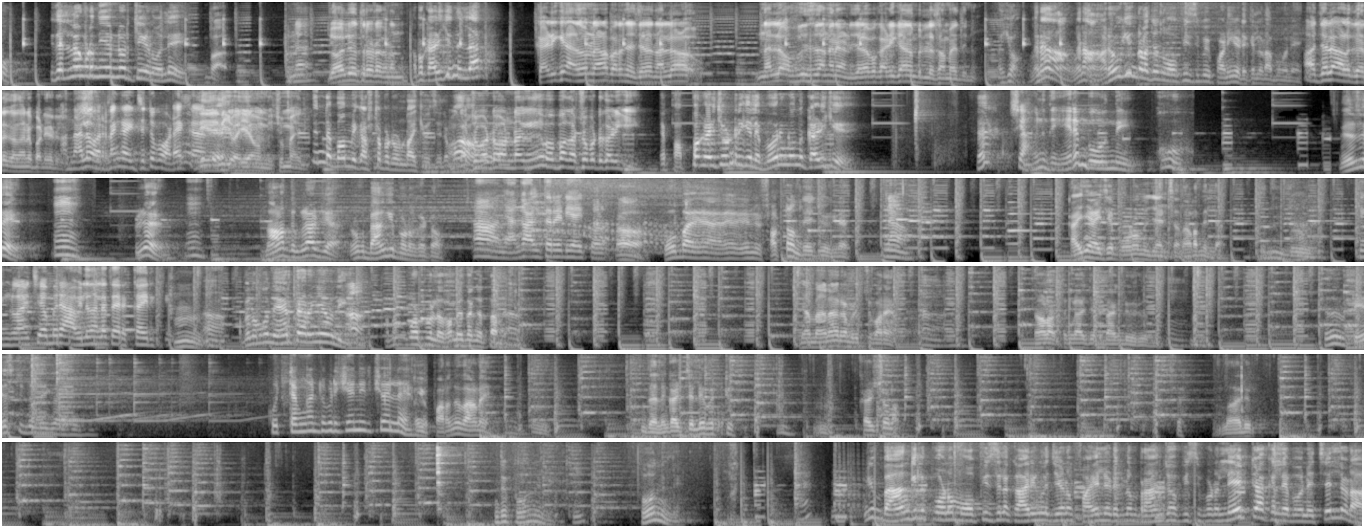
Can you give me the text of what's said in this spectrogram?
ഇതെല്ലാം കൂടെ നീ എന്നോട് ചെയ്യണോ അല്ലേ? പിന്നെ ജോലി എത്ര കിടക്കണം അപ്പൊ കഴിക്കുന്നില്ല. കഴിക്കാൻ അതുകൊണ്ടാണ് പറഞ്ഞത്. ചില നല്ല നല്ല ഓഫീസ് അങ്ങനെയാണ്. ചിലപ്പോൾ കഴിക്കാൻ പറ്റില്ല സമയത്തിന്. അയ്യോ അങ്ങനെ അങ്ങനെ ആരോഗ്യം കളഞ്ഞൊന്നും ഓഫീസിൽ പോയി പണിയെടുക്കില്ലടാ മോനെ. ആ ചില ആൾക്കാർക്ക് അങ്ങനെ പണിയെടുക്കും. എന്നാലും ഒരെണ്ണം കഴിച്ചിട്ട് പോടേക്കാ. എനിക്ക് വയ്യ മമ്മി ചുമ്മാ ഇരി. നിന്റെ മമ്മി കഷ്ടപ്പെട്ട് ഉണ്ടാക്കി വെച്ചില്ല? വാ. കഷ്ടപ്പെട്ട് ഉണ്ടാക്കി പപ്പ കഷ്ടപ്പെട്ട് കഴിക്കി. ഏ, പപ്പ കഴിച്ചോണ്ടിരിക്കല്ലേ? ഒന്ന് കഴിക്ക്. ഏ? പക്ഷെ അവന് നേരം പോകുന്നേ. ഓ. ദേശേ, ഉം. പിന്നെ നാളെ തിങ്കളാഴ്ച നമുക്ക് ബാങ്കിൽ പോണം കേട്ടോ. ആ ഞാൻ കാലത്ത് റെഡി ആയിക്കോളാം. ആ പോകുമ്പോ ഷർട്ടം തേച്ചു ഇങ്ങനെ ആ. കഴിഞ്ഞ ആഴ്ച പോണോന്ന് വിചാരിച്ച നടന്നില്ല. തിങ്കളാഴ്ച ആകുമ്പോ രാവിലെ നല്ല തിരക്കായിരിക്കും. ഉം. ആ. അപ്പൊ നമുക്ക് നേരത്തെ ഇറങ്ങിയാൽ മതി. അപ്പൊ കുഴപ്പമില്ല സമയത്ത് അങ്ങ് എത്താൻ പറ്റും. ഞാൻ മാനേജറെ വിളിച്ചു പറയാം. ആ. നാളെ തിങ്കളാഴ്ച ബാങ്കിൽ വരുമെന്ന്. ഇതൊരു ടേസ്റ്റ് ഇല്ല കുറ്റം കണ്ടുപിടിക്കാനിരിക്കുമല്ലേ അയ്യോ പറഞ്ഞതാണേ. എന്തായാലും കഴിച്ചല്ലേ പറ്റൂ. കഴിച്ചോളാം. എന്നാലും. ഇത് പോകുന്നില്ലേ? പോകുന്നില്ലേ? ഈ ബാങ്കിൽ പോണം ഓഫീസിലെ കാര്യങ്ങൾ ചെയ്യണം ഫയൽ എടുക്കണം ബ്രാഞ്ച് ഓഫീസിൽ പോണം ലേറ്റ് ആക്കല്ലേ പോനെ ചെല്ലടാ?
